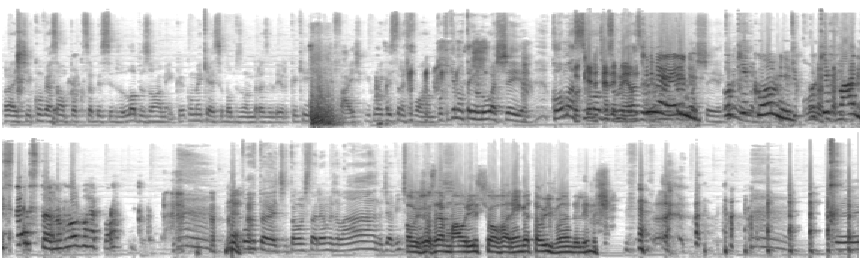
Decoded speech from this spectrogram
pra gente conversar um pouco sobre esse lobisomem. Como é que é esse lobisomem brasileiro? O que, que, ele faz? Como é que ele se transforma? Por que, que não tem lua cheia? Como assim o lobisomem brasileiro tem lua cheia? o que, come? o que come? O que faz? Testa no Globo Repórter. Importante. Então estaremos lá no dia 22. O José Maurício Alvarenga tá uivando ali no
